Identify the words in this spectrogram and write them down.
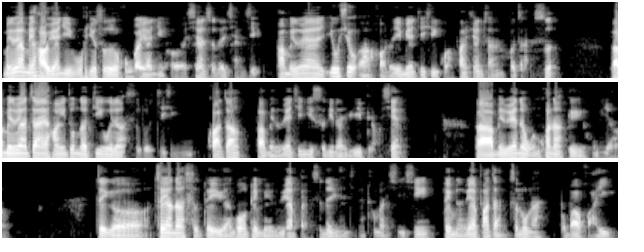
美容院美好远景无非就是宏观远景和现实的前景，把美容院优秀啊好的一面进行广泛宣传和展示，把美容院在行业中的地位呢适度的进行夸张，把美容院经济实力呢予以表现。把美容院的文化呢给弘扬，这个这样呢使对员工对美容院本身的远景呢充满信心，对美容院发展之路呢不抱怀疑，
